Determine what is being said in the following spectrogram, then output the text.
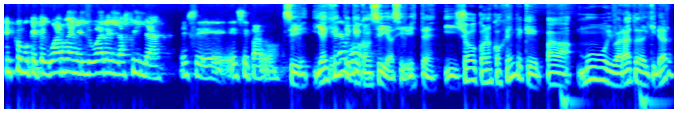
Es como que te guardan el lugar en la fila ese, ese pago. Sí, y hay gente que consigue así, ¿viste? Y yo conozco gente que paga muy barato el alquiler,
